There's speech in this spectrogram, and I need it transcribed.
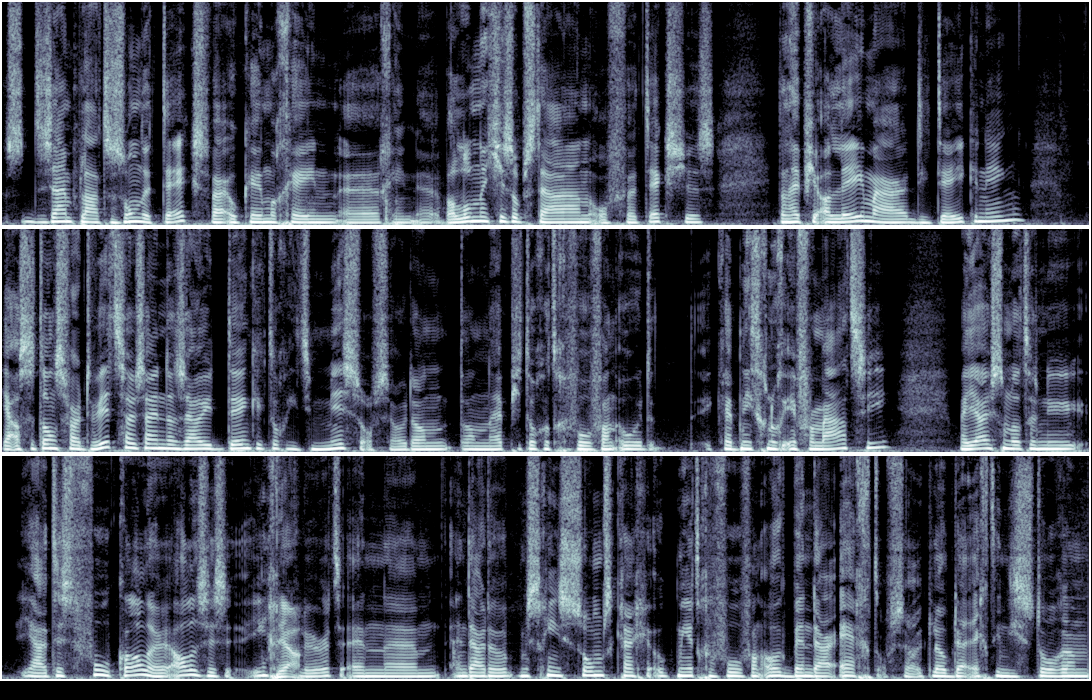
er zijn plaatsen zonder tekst, waar ook helemaal geen, eh, geen eh, ballonnetjes op staan of eh, tekstjes. Dan heb je alleen maar die tekening. Ja, als het dan zwart-wit zou zijn, dan zou je denk ik toch iets missen of zo. Dan, dan heb je toch het gevoel van, oh, ik heb niet genoeg informatie. Maar juist omdat er nu, ja, het is full color, alles is ingekleurd. En, ehm, en daardoor misschien soms krijg je ook meer het gevoel van, oh, ik ben daar echt of zo. Ik loop daar echt in die storm.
